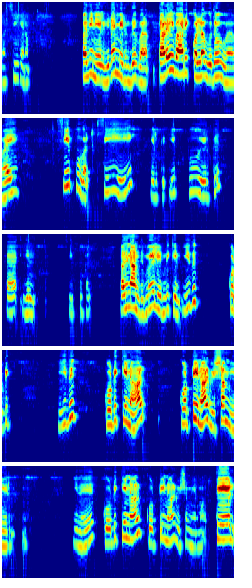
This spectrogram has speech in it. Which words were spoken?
வசீகரம். பதினேழு. இடமிருந்து பலம் தலைவாரிக்கொள்ள உதவுபவை சீப்புகள். சீ இருக்கு. இப்பு இருக்கு. க இல். சீப்புகள். பதினான்கு. மேலிருந்து கீழ். இது கொடி இது கொடுக்கினால் கொட்டினால் விஷம் ஏறும். இது கொடுக்கினால் கொட்டினால் விஷம் ஏறுமா? தேள்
